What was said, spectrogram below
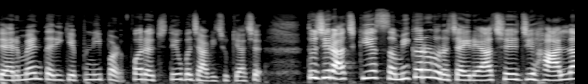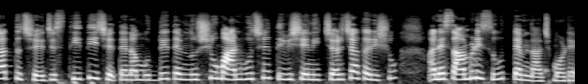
ચેરમેન તરીકેની પણ ફરજ તેઓ બજાવી ચૂક્યા છે. તો જે રાજકીય સમીકરણો રચાઈ રહ્યા છે, જે હાલાત છે, જે સ્થિતિ છે તેના મુદ્દે તેમનું શું માનવું છે તે વિશેની ચર્ચા કરીશું. અને સાંભળીશું તેમના જ મોઢે.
